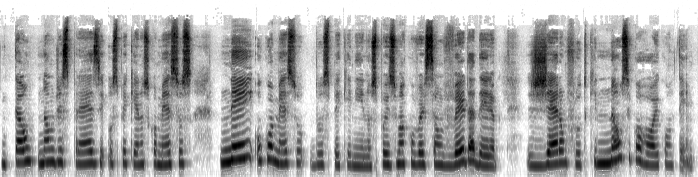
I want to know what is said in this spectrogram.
Então, não despreze os pequenos começos, nem o começo dos pequeninos, pois uma conversão verdadeira gera um fruto que não se corrói com o tempo.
